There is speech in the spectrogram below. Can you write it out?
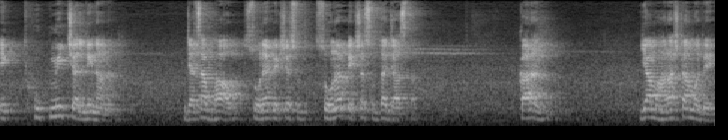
एक हुकमी चलनी नाणं आहे ज्याचा भाव सोन्यापेक्षा सु सोन्यापेक्षा सुद्धा जास्त कारण या महाराष्ट्रामध्ये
